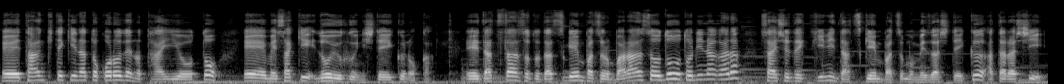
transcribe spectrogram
えー、短期的なところでの対応と、えー、目先どういう風にしていくのか、え脱炭素と脱原発のバランスをどう取りながら、最終的に脱原発も目指していく新しい、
